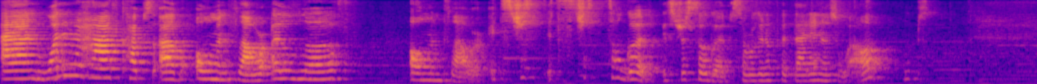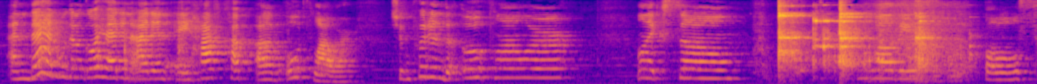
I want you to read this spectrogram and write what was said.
and one and a half cups of almond flour. I love almond flour. It's just, it's just so good. It's just so good. So we're gonna put that in as well. Oops. And then we're gonna go ahead and add in a half cup of oat flour. So you can put in the oat flour, like so all these bowls.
